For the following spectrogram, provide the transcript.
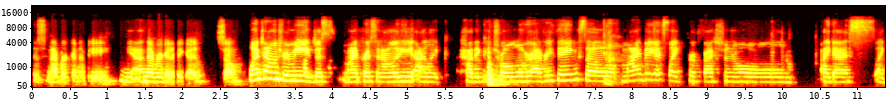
is never going to be yeah. never going to be good. So. One challenge for me just my personality i like having control over everything. So my biggest like professional i guess like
